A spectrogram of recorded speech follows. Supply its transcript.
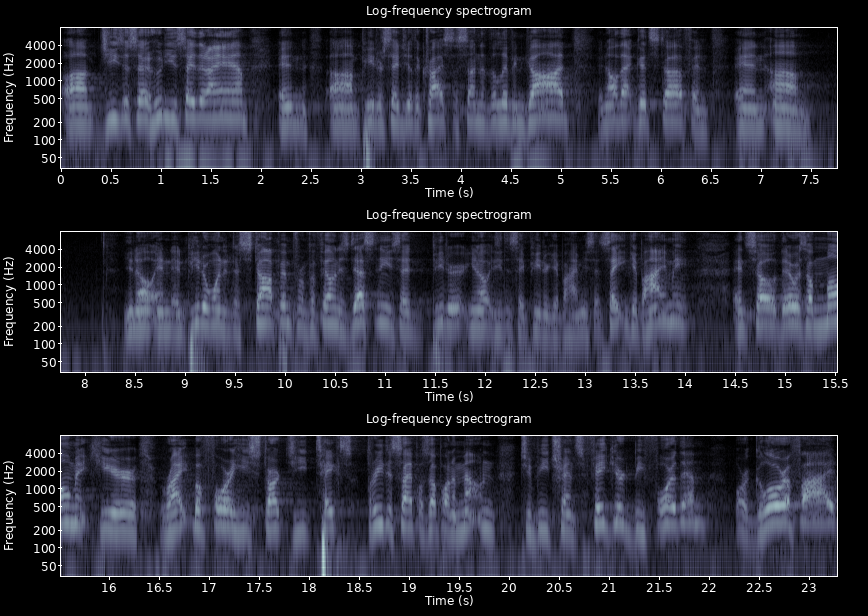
Um, Jesus said, Who do you say that I am? And um, Peter said, You're the Christ, the Son of the living God, and all that good stuff. And, and, um, you know, and, and Peter wanted to stop him from fulfilling his destiny. He said, Peter, you know, he didn't say, Peter, get behind me. He said, Satan, get behind me. And so there was a moment here right before he starts, he takes three disciples up on a mountain to be transfigured before them or glorified,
